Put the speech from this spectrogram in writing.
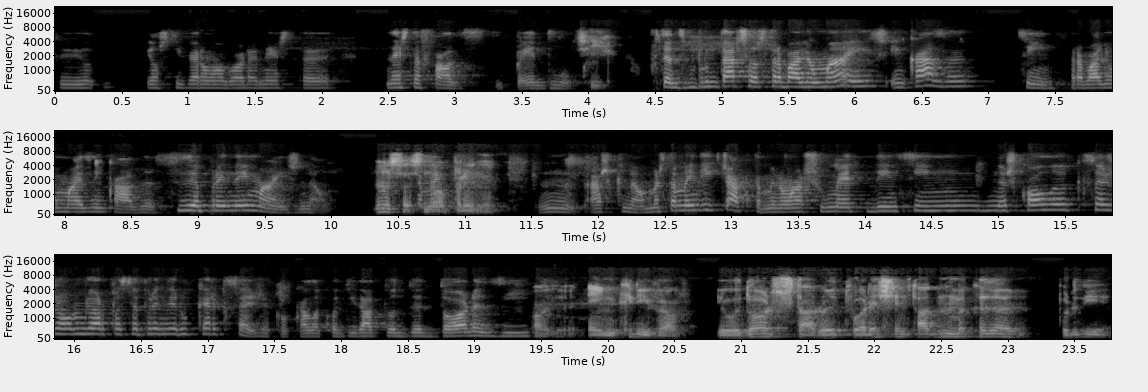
que eles tiveram agora nesta, nesta fase. Tipo, é de louco. Sim. Portanto, se me perguntar se eles trabalham mais em casa, sim, trabalham mais em casa. Se aprendem mais, não. Não sei se não aprendem. Hum, acho que não, mas também digo já que também não acho o método de ensino na escola que seja o melhor para se aprender o que quer que seja, com aquela quantidade toda de horas e. Olha, é incrível. Eu adoro estar 8 horas sentado numa cadeira por dia.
